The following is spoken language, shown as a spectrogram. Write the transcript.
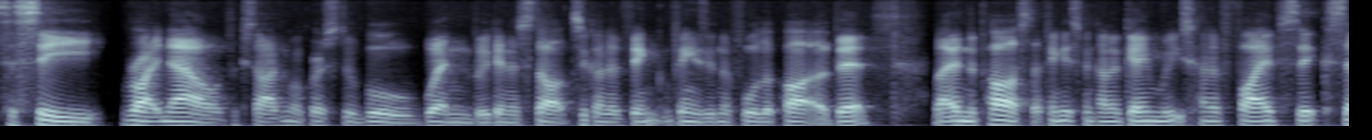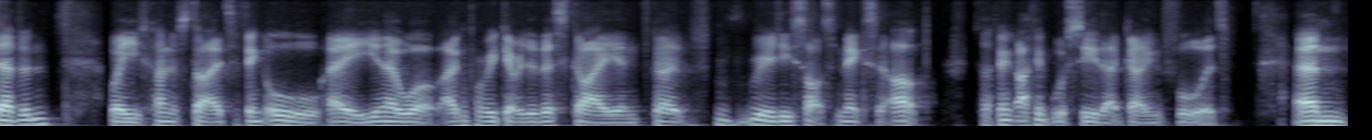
to see right now because I haven't got crystal ball when we're going to start to kind of think things are going to fall apart a bit. Like in the past, I think it's been kind of game weeks, kind of five, six, seven, where you kind of started to think, oh, hey, you know what, I can probably get rid of this guy and really start to mix it up. So I think I think we'll see that going forward. Um,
